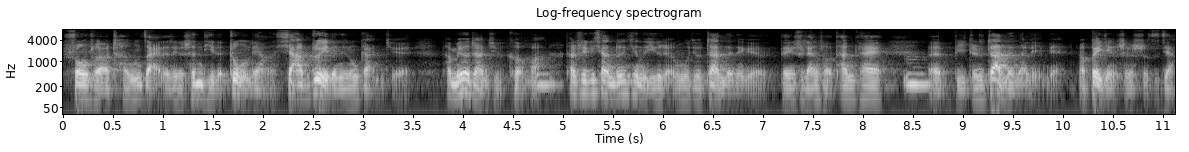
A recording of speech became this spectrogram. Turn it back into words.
双手要承载的这个身体的重量下坠的那种感觉。他没有这样去刻画，他是一个象征性的一个人物，就站在那个等于是两手摊开，呃，笔直的站在那里面，然后背景是个十字架。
